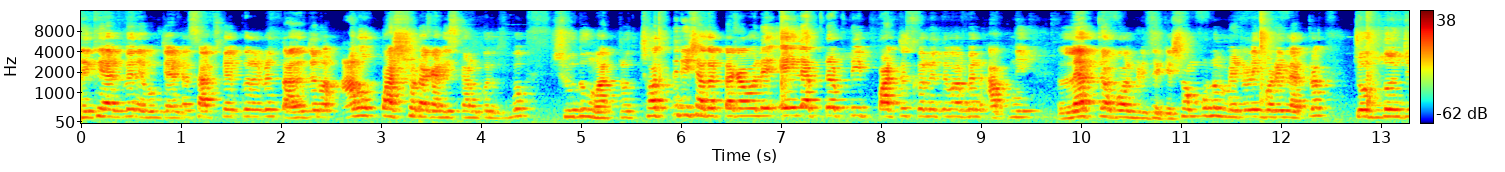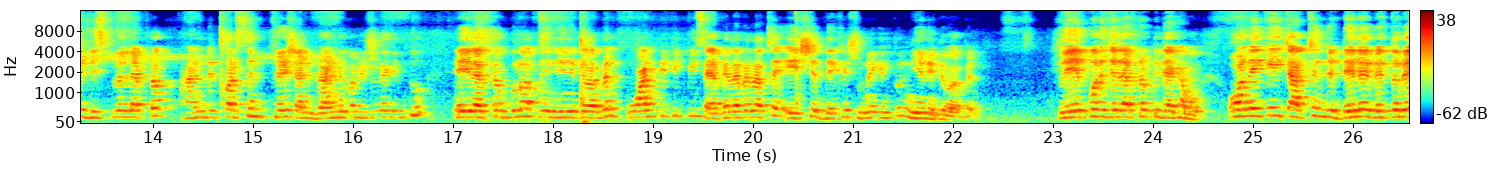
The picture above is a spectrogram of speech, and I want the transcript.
দেখে আসবেন এবং চ্যানেলটা সাবস্ক্রাইব করে আসবেন তাদের জন্য আরও পাঁচশো টাকা ডিসকাউন্ট করে দেবো। শুধুমাত্র ছত্রিশ হাজার টাকা হলে এই ল্যাপটপটি পারচেস করে নিতে পারবেন আপনি ল্যাপটপ কোয়ালিটি থেকে। সম্পূর্ণ মেটালিক বডি ল্যাপটপ চোদ্দ inch display laptop hundred percent fresh and brand new কন্ডিশনে কিন্তু এই ল্যাপটপগুলো আপনি নিয়ে নিতে পারবেন। কোয়ান্টিটি পিস অ্যাভেলেবেল আছে, এসে দেখে শুনে কিন্তু নিয়ে নিতে পারবেন। তো এরপরে যে ল্যাপটপটি দেখাবো, অনেকেই চাচ্ছেন যে ডেলের ভেতরে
